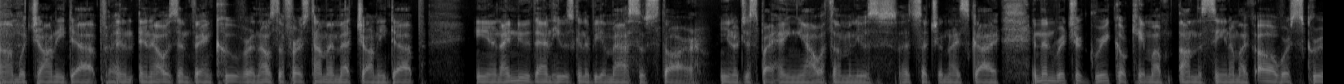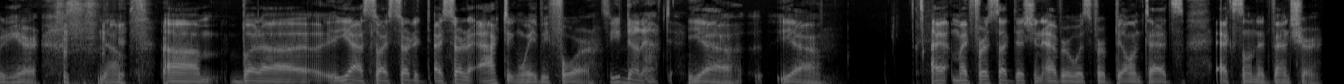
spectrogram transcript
um, with Johnny Depp, and and I was in Vancouver, and that was the first time I met Johnny Depp, and I knew then he was going to be a massive star, you know, just by hanging out with him, and he was such a nice guy. And then Richard Grieco came up on the scene. I'm like, oh, we're screwed here. no, um, but uh, yeah, so I started I started acting way before. So you'd done acting. Yeah, yeah. I, my first audition ever was for Bill and Ted's Excellent Adventure.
